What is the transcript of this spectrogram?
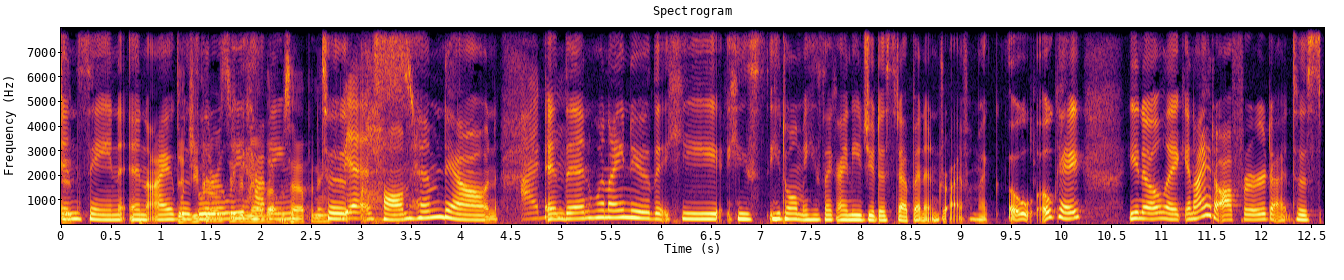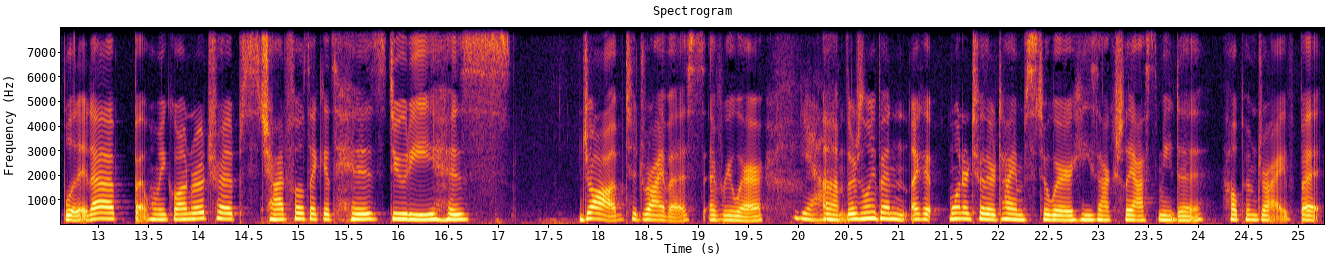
insane, and I Did was literally even know that having was to Yes. calm him down. And then when I knew that he he's he told me he's like, I need you to step in and drive. I'm like, oh, okay, you know, like, and I had offered uh, to split it up, but when we go on road trips, Chad feels like it's his duty, his job to drive us everywhere. Yeah. Um, there's only been like one or two other times to where he's actually asked me to help him drive, but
